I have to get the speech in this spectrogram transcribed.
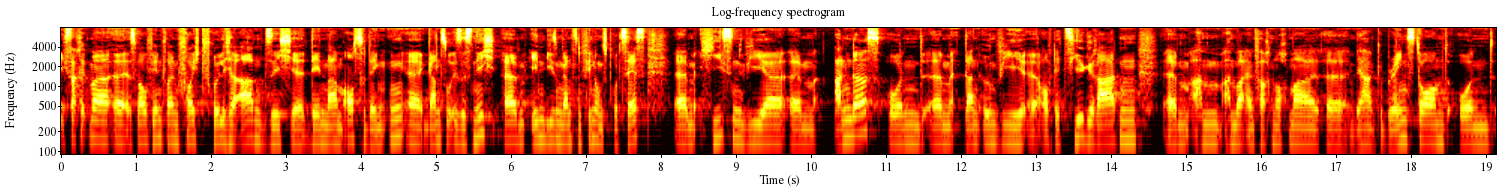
ich sage immer, äh, es war auf jeden Fall ein feuchtfröhlicher Abend, sich äh, den Namen auszudenken. Ganz so ist es nicht. Ähm, in diesem ganzen Findungsprozess ähm, hießen wir ähm, anders und dann irgendwie äh, auf der Zielgeraden haben, wir einfach nochmal äh, gebrainstormt und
